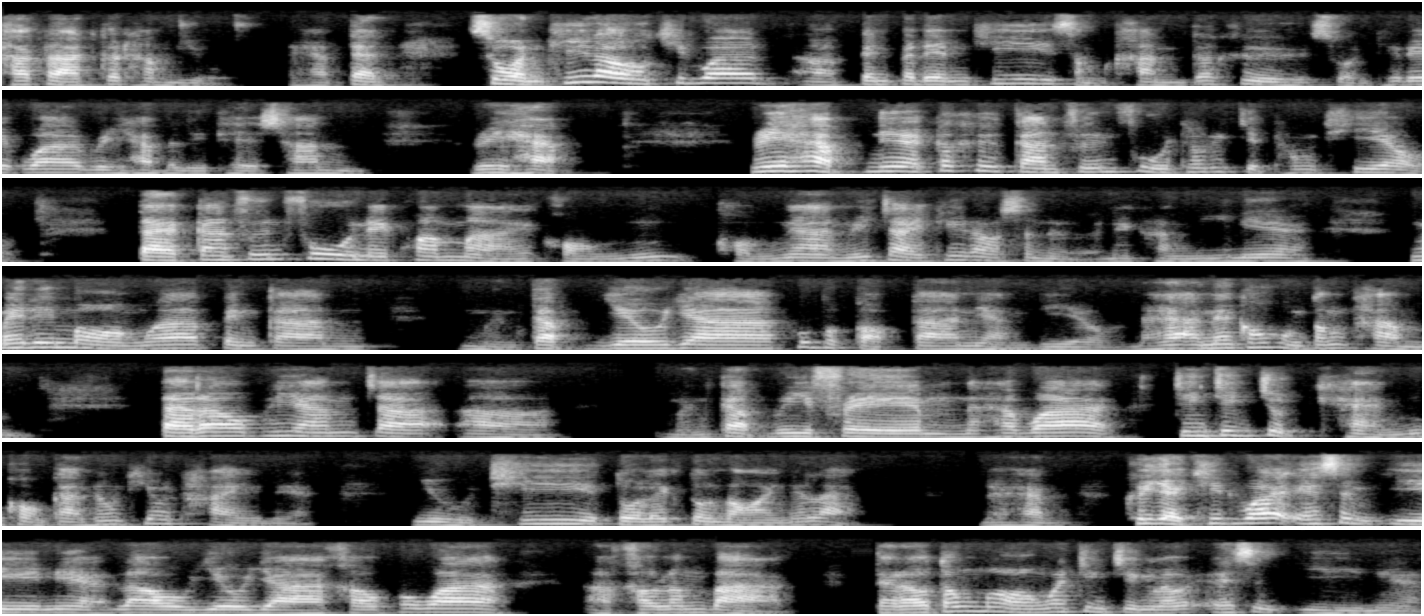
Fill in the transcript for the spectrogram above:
ภาครัฐก็ทำอยู่นะครับ แต่ส่วนที่เราคิดว่าเป็นประเด็นที่สำคัญก็คือส่วนที่เรียกว่า rehabilitation rehab rehab เนี่ยก็คือการฟื้นฟูธุรกิจท่องเที่ยว แต่การฟื้นฟูในความหมายของของงานวิจัยที่เราเสนอในครั้งนี้เนี่ยไม่ได้มองว่าเป็นการเหมือนกับเยียวยาผู้ประกอบการอย่างเดียวนะฮะอันนั้นเขาคงต้องทำแต่เราพยายามจะ เหมือนกับรีเฟรมนะครับว่าจริง ๆ จุดแข็งของการท่องเที่ยวไทยเนี่ยอยู่ที่ตัวเล็กตัวน้อยนี่แหละนะครับคืออย่าคิดว่า SME เนี่ยเราเยียวยาเขาเพราะว่าเขาลำบาก แต่เราต้องมองว่าจริง ๆ แล้ว SME เนี่ย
